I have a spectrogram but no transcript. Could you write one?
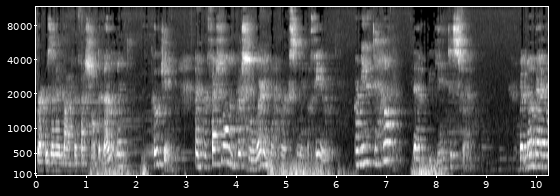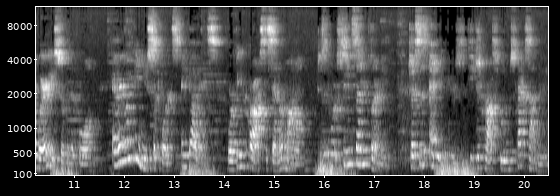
represented by professional development, coaching, and professional and personal learning networks, to name a few, are needed to help them begin to swim. But no matter where you swim in the pool, everyone can use supports and guidance working across the center model to support student-centered learning, just as educators teach across Bloom's taxonomy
